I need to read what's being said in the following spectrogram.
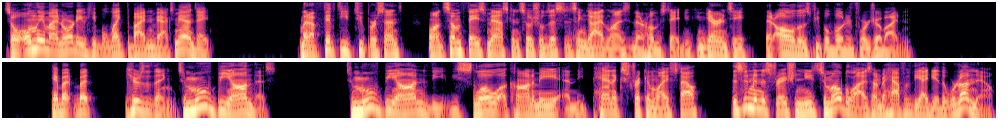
So only a minority of people like the Biden vax mandate. But a 52% want some face mask and social distancing guidelines in their home state. And you can guarantee that all of those people voted for Joe Biden. Okay, but but here's the thing: to move beyond this, to move beyond the, the slow economy and the panic-stricken lifestyle, this administration needs to mobilize on behalf of the idea that we're done now.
